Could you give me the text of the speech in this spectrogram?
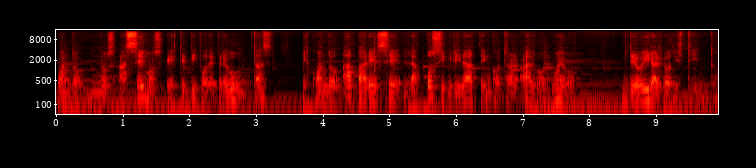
Cuando nos hacemos este tipo de preguntas es cuando aparece la posibilidad de encontrar algo nuevo, de oír algo distinto.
